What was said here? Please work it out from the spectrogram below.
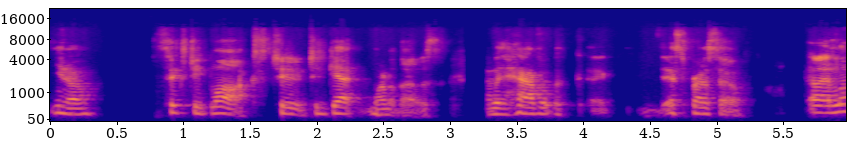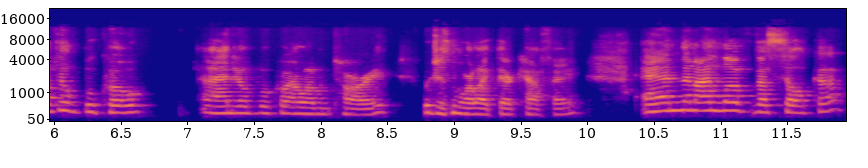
you know, sixty blocks to to get one of those. I would have it with uh, espresso. I love Il Buco and Il Buco Alimentari, which is more like their cafe, and then I love Veselka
